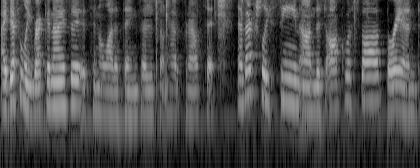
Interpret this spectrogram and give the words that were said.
I definitely recognize it. It's in a lot of things. I just don't know how to pronounce it. I've actually seen um, this Aqua Spa brand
